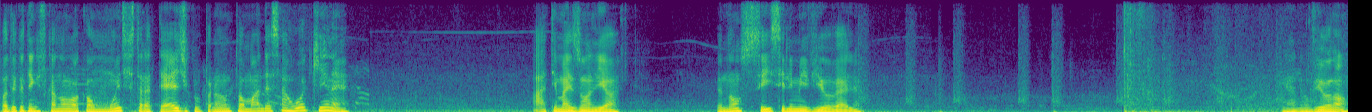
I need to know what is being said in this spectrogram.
Pode que eu tenha que ficar num local muito estratégico pra não tomar dessa rua aqui, né? Ah, tem mais um ali, ó. Eu não sei se ele me viu, velho. É, não viu, não.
